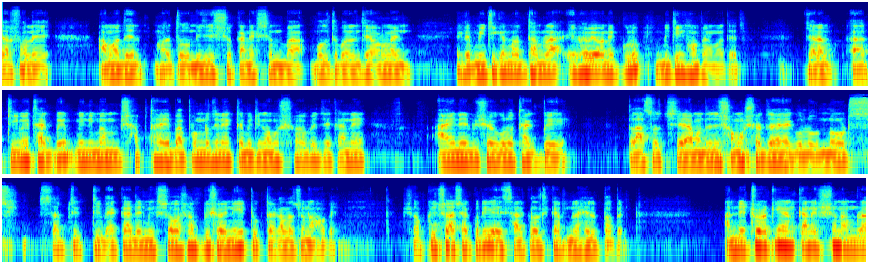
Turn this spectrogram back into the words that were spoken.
যার ফলে আমাদের হয়তো নিজস্ব কানেকশন বা বলতে পারেন যে অনলাইন একটা মিটিং এর মাধ্যমে আমরা এভাবে অনেকগুলো মিটিং হবে আমাদের। যারা টিমে থাকবে মিনিমাম সপ্তাহে বা পনেরো দিনে একটা মিটিং অবশ্যই হবে, যেখানে আইনের বিষয়গুলো থাকবে প্লাস হচ্ছে আমাদের যে সমস্যার জায়গাগুলো নোটস সাবজেক্টিভ একাডেমিক সহ সব বিষয় নিয়ে টুকটাক আলোচনা হবে। সবকিছু আশা করি এই সার্কেল থেকে আপনারা হেল্প পাবেন। আর নেটওয়ার্কিং অ্যান্ড কানেকশন আমরা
